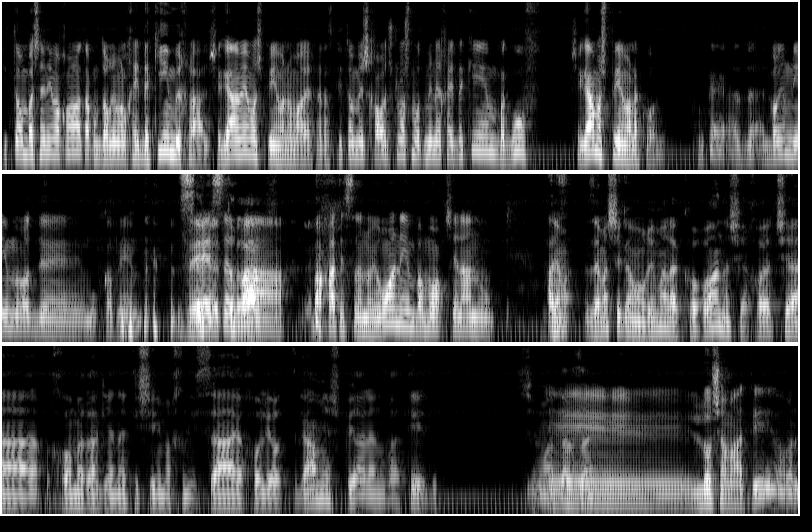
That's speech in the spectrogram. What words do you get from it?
פתאום בשנים האחרונות אנחנו מדברים על חיידקים בכלל, שגם הם משפיעים על המערכת, אז פתאום יש לך עוד 300 מיני חיידקים בגוף, שגם משפיעים על הכל, אוקיי? אז הדברים נהיים מאוד uh, מורכבים, ועשר מטורף. ב-11 נוירונים במוח שלנו, אז מה- זה מה שגם אומרים על הקורונה, שיכול להיות שהחומר הגנטי שהיא מכניסה יכול להיות גם ישפיע עלינו בעתיד. שמעת על זה? אה, לא שמעתי, אבל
